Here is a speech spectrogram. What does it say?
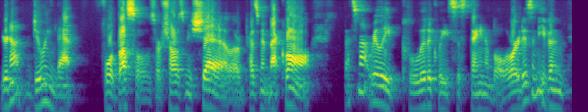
you're not doing that for Brussels or Charles Michel or President Macron. That's not really politically sustainable, or it isn't even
